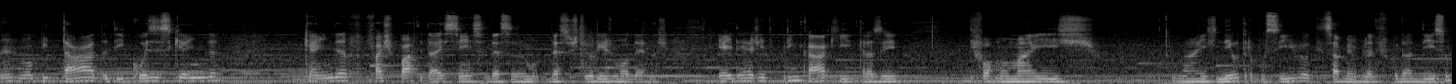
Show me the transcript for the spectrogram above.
né, uma pitada de coisas que ainda que ainda faz parte da essência dessas, dessas teorias modernas. E a ideia é a gente brincar aqui, trazer de forma mais, mais neutra possível, que sabemos da dificuldade disso,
